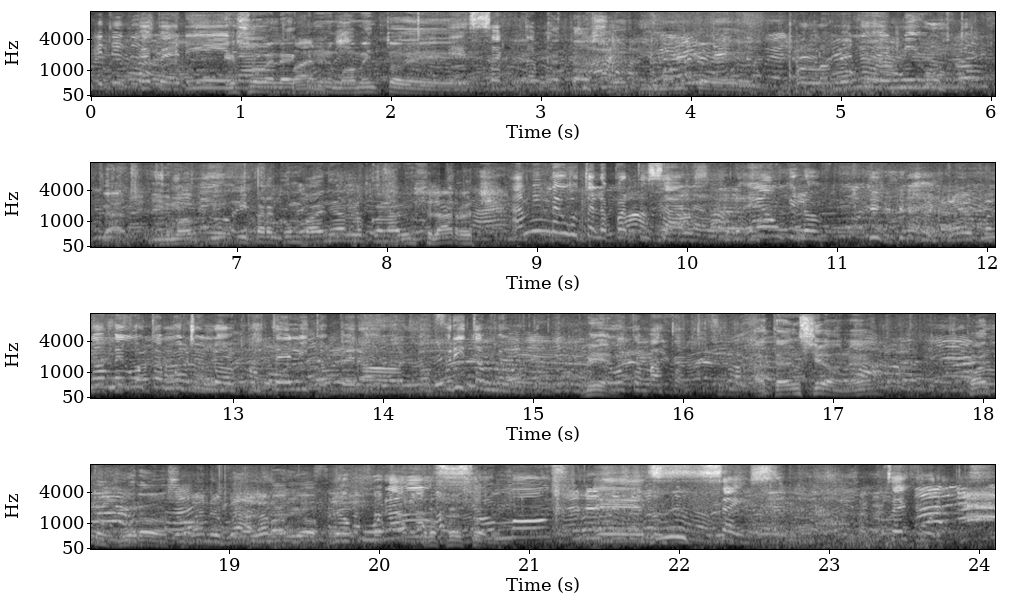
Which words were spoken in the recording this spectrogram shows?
peperina. Eso va a en el momento de Exactamente. y el momento de... Por lo menos en mi gusto. Claro. Y, y para acompañarlo con algo... A mí me gusta la parte salada, eh, aunque los, no me gustan mucho los pastelitos, pero los fritos me gustan. Bien. Me gustan bastante. Atención, ¿eh? ¿Cuántos jurados son? Los jurados profesor. somos eh, seis. Seis jurados.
